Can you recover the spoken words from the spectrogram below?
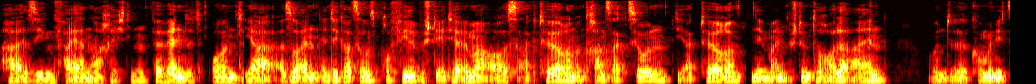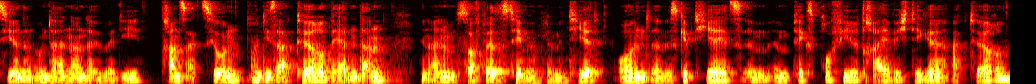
HL7 Fire-Nachrichten verwendet. Und ja, also ein Integrationsprofil besteht ja immer aus Akteuren und Transaktionen. Die Akteure nehmen eine bestimmte Rolle ein und äh, kommunizieren dann untereinander über die Transaktionen. Und diese Akteure werden dann in einem Softwaresystem implementiert. Und ähm, es gibt hier jetzt im, im PIX-Profil drei wichtige Akteure.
